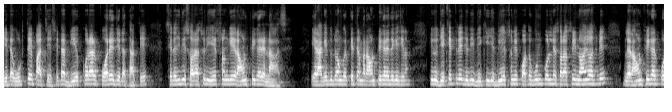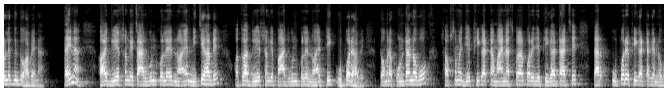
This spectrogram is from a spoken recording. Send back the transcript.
যেটা উঠতে পারছে, সেটা বিয়োগ করার পরে যেটা থাকছে, সেটা যদি সরাসরি এর সঙ্গে রাউন্ড ফিগারে না আসে, এর আগে দুটো অঙ্কের ক্ষেত্রে আমরা রাউন্ড ফিগারে দেখেছিলাম, কিন্তু যে ক্ষেত্রে যদি দেখি যে দুইয়ের সঙ্গে কত গুণ করলে সরাসরি নয় আসবে, বলে রাউন্ড ফিগার করলে কিন্তু হবে না, তাই না? হয় দুইয়ের সঙ্গে চার গুণ করলে নয়ের নিচে হবে, অথবা দুইয়ের সঙ্গে পাঁচ গুণ করলে নয়ের ঠিক উপরে হবে, তো আমরা কোনটা নেব? সবসময় যে ফিগারটা মাইনাস করার পরে যে ফিগারটা আছে, তার উপরে ফিগারটাকে নেব,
